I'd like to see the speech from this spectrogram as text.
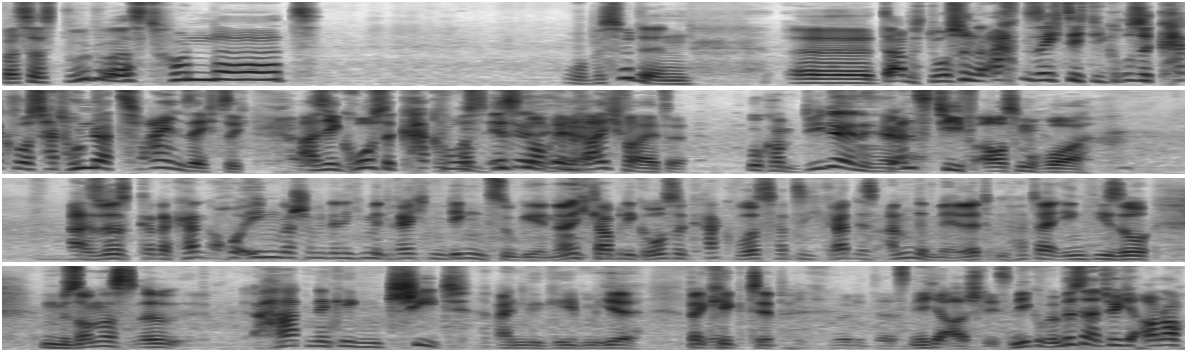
Was hast du? Du hast 100. Wo bist du denn? Äh, da bist du. Du hast 168. Die große Kackwurst hat 162. Also die große Kackwurst ist noch denn in her? Reichweite. Wo kommt die denn her? Ganz tief aus dem Rohr. Also das, da kann auch irgendwas schon wieder nicht mit rechten Dingen zugehen. Ne? Ich glaube, die große Kackwurst hat sich gerade erst angemeldet und hat da irgendwie so einen besonders äh, hartnäckigen Cheat eingegeben hier bei Kicktipp. Ich würde das nicht ausschließen. Nico, wir müssen natürlich auch noch,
